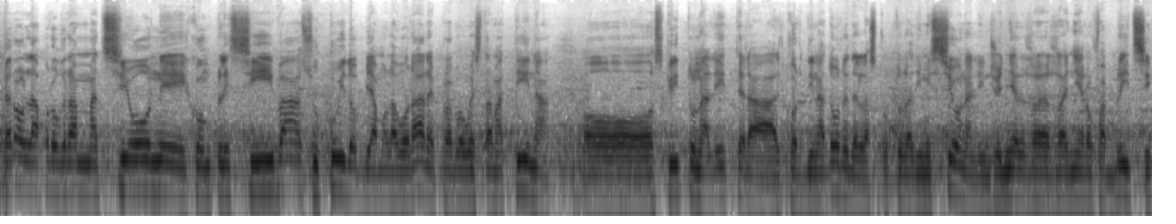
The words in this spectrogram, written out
però la programmazione complessiva su cui dobbiamo lavorare proprio questa mattina ho scritto una lettera al coordinatore della struttura di missione, all'ingegnere Raniero Fabrizi,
